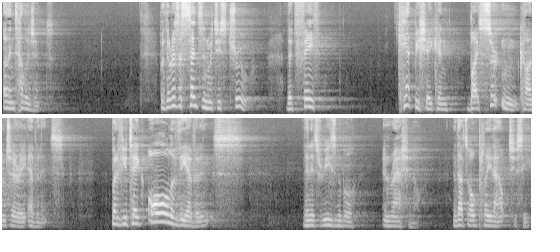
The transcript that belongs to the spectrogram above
unintelligent. But there is a sense in which it's true that faith can't be shaken by certain contrary evidence. But if you take all of the evidence, then it's reasonable and rational. And that's all played out, you see,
